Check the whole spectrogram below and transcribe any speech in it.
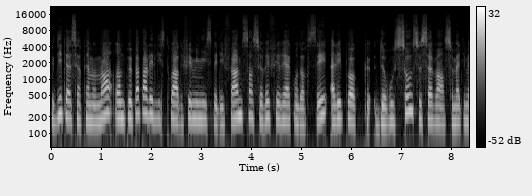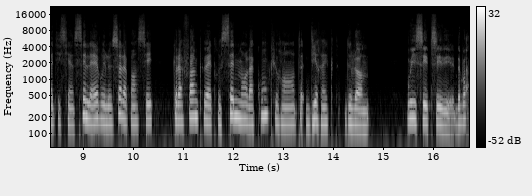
Vous dites à un certain moment, on ne peut pas parler de l'histoire du féminisme et des femmes sans se référer à Condorcet. À l'époque de Rousseau, ce savant, ce mathématicien célèbre est le seul à penser que la femme peut être sainement la concurrente directe de l'homme. Oui, c'est d'abord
